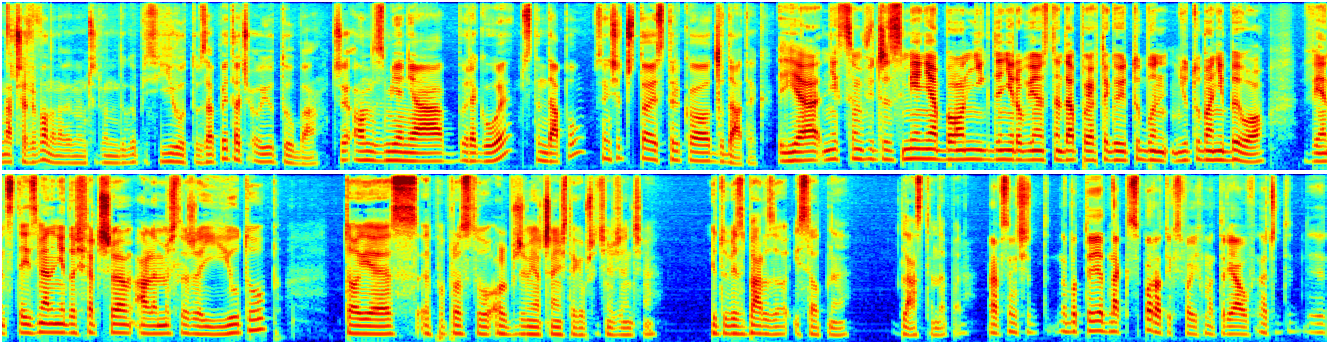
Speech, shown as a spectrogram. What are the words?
na czerwono, nawet mam czerwony długopis, YouTube. Zapytać o YouTube'a. Czy on zmienia reguły stand-upu? W sensie, czy to jest tylko dodatek? Ja nie chcę mówić, że zmienia, bo nigdy nie robiłem stand-upu, jak tego YouTube'a nie było, więc tej zmiany nie doświadczyłem, ale myślę, że YouTube to jest po prostu olbrzymia część tego przedsięwzięcia. YouTube jest bardzo istotny dla stand-upera. A w sensie, no bo ty jednak sporo tych swoich materiałów, znaczy ty y,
